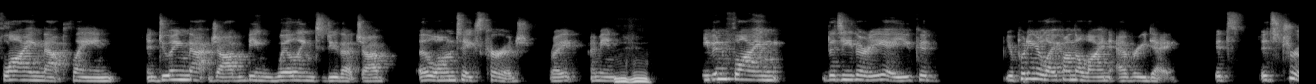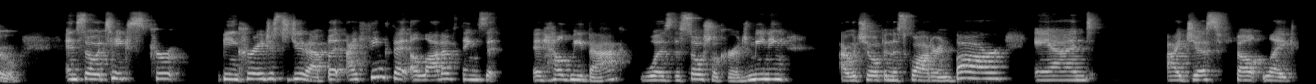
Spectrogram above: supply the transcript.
flying that plane and doing that job and being willing to do that job alone takes courage, right? I mean, mm-hmm. even flying the T38, you could, you're putting your life on the line every day. It's, it's true. And so it takes cur- being courageous to do that. But I think that a lot of things that it held me back was the social courage, meaning I would show up in the squadron bar and I just felt like,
